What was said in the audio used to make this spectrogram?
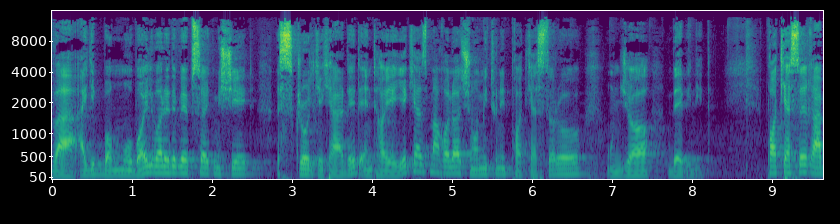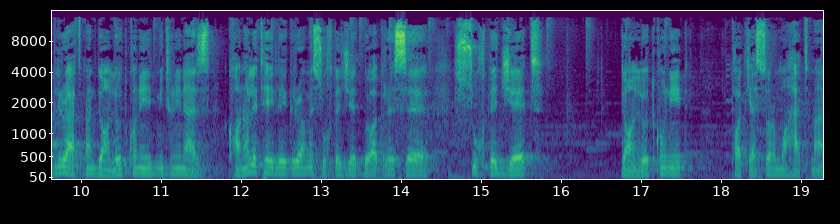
و اگه با موبایل وارد وبسایت میشید scroll که کردید انتهای یکی از مقالات شما می‌تونید پادکست ها رو اونجا ببینید. پادکست های قبلی رو حتما دانلود کنید. می‌تونید از کانال تلگرام سوخت جت به آدرس سوخت جت دانلود کنید. پادکست رو ما حتما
